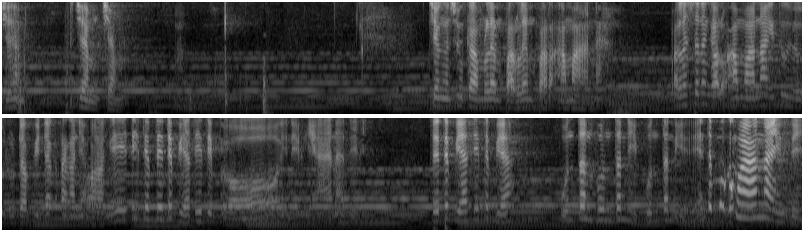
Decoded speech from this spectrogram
berjam berjam-jam. Jangan suka melempar-lempar amanah. Paling sering kalau amanah itu udah pindah ke tangannya orang. Eh titip titip ya titip. Oh ini khianat ini. Titip ya titip ya. Punten punten nih punten nih. Ente mau ke mana inti?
